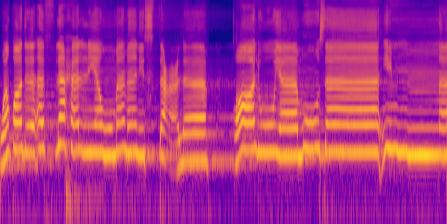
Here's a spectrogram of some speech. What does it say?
وقد أفلح اليوم من استعلى قالوا يا موسى إما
